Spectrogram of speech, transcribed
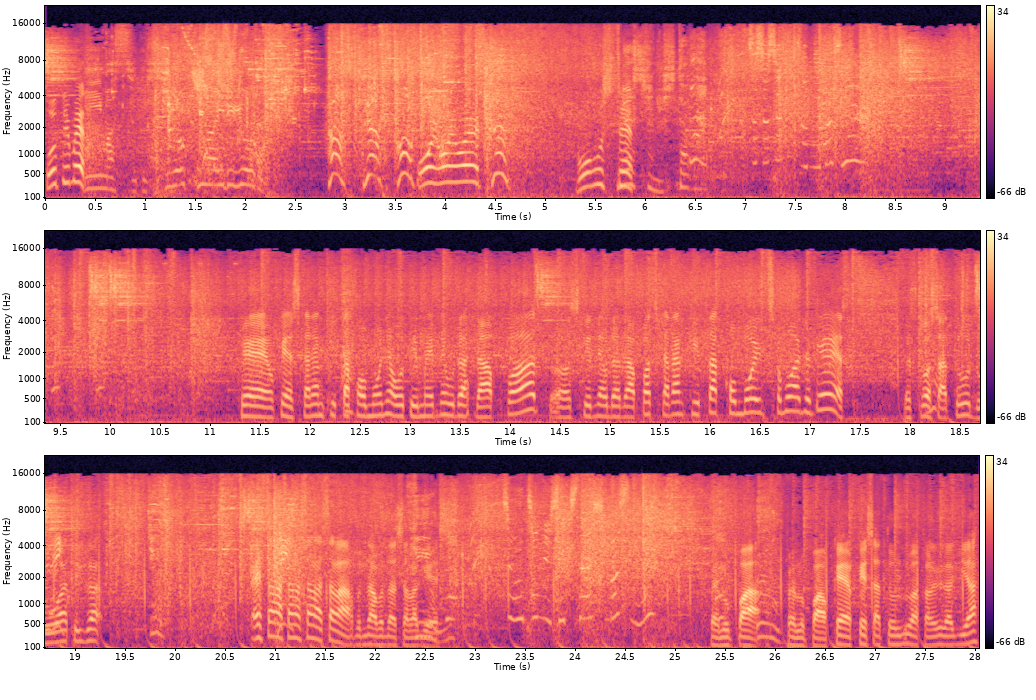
Ultimate. Woi, woi, woi. Buset. Oke, oke. Sekarang kita kombonya ultimate-nya udah dapat, uh, skinnya udah dapat. Sekarang kita komboin semua aja, guys. Let's go. Satu, dua, tiga. Eh salah salah salah salah. Bentar bentar salah guys. Saya lupa, saya lupa. Oke oke satu dua kali lagi ya.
